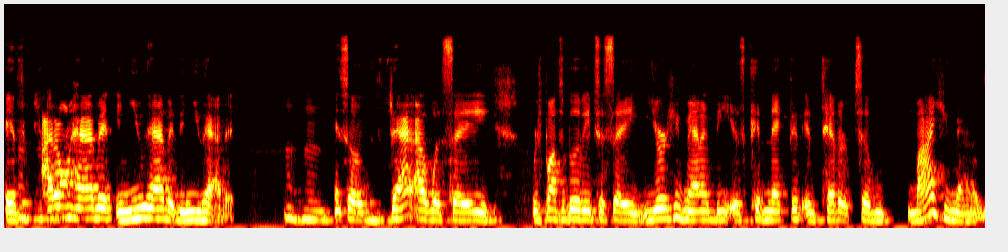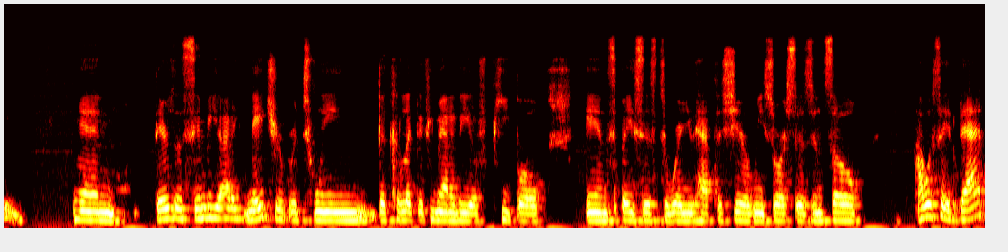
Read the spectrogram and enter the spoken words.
If mm-hmm. I don't have it and you have it, then you have it. Mm-hmm. And so that I would say responsibility to say your humanity is connected and tethered to my humanity. And there's a symbiotic nature between the collective humanity of people in spaces to where you have to share resources. And so I would say that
